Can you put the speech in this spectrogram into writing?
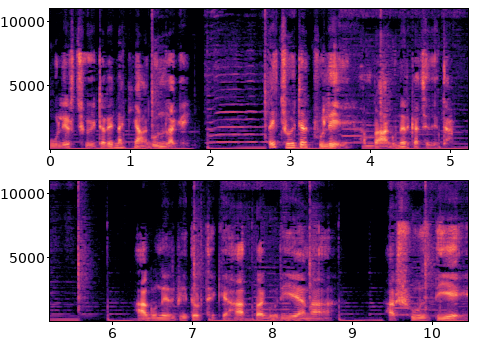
উলের সোয়েটারে নাকি আগুন লাগে? তাই সোয়েটার খুলে আমরা আগুনের কাছে যেতাম। আগুনের ভিতর থেকে হাত পা ঘুরিয়ে আনা আর সুচ দিয়ে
